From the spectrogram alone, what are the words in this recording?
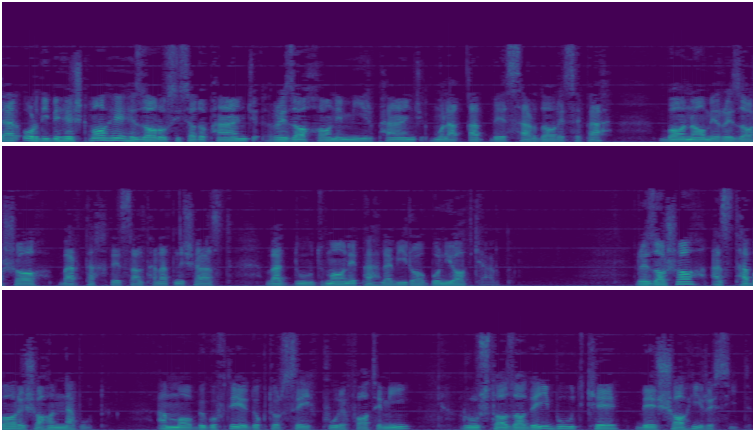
در اردیبهشت ماه 1305 رضاخان میرپنج ملقب به سردار سپه با نام رضاشاه بر تخت سلطنت نشست و دودمان پهلوی را بنیاد کرد. رضاشاه از تبار شاهان نبود. اما به گفته دکتر سیف پور فاطمی روستازاده‌ای بود که به شاهی رسید.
